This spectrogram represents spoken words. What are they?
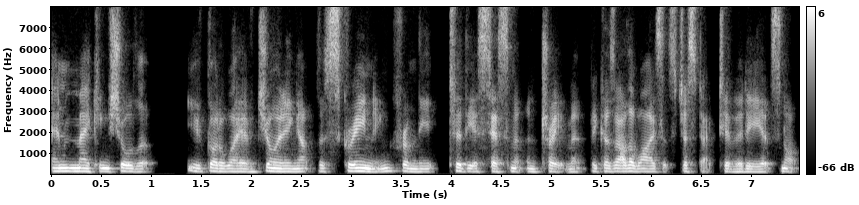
and making sure that you've got a way of joining up the screening from the to the assessment and treatment because otherwise it's just activity it's not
